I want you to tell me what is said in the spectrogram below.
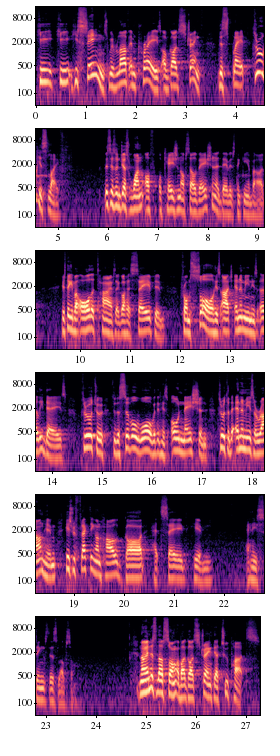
he, he, he sings with love and praise of God's strength displayed through his life. This isn't just one of occasion of salvation that David's thinking about. He's thinking about all the times that God has saved him from Saul, his arch enemy in his early days, through to, to the civil war within his own nation, through to the enemies around him, he's reflecting on how God had saved him. And he sings this love song. Now, in this love song about God's strength, there are two parts.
